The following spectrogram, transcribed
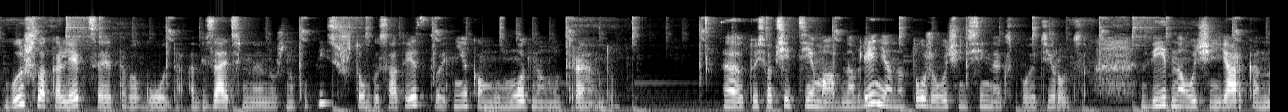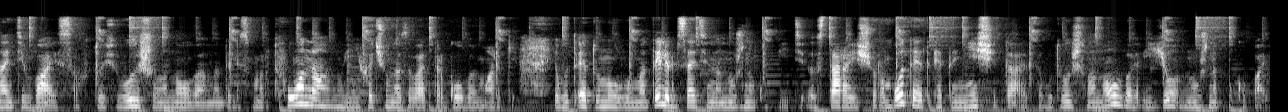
Вышла коллекция этого года. Обязательно нужно купить, чтобы соответствовать некому модному тренду. Э, то есть вообще тема обновления, она тоже очень сильно эксплуатируется. Видно очень ярко на девайсах. То есть вышла новая модель смартфона, ну я не хочу называть торговые марки. И вот эту новую модель обязательно нужно купить. Старая еще работает, это не считается. Вот вышла новая, ее нужно покупать.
